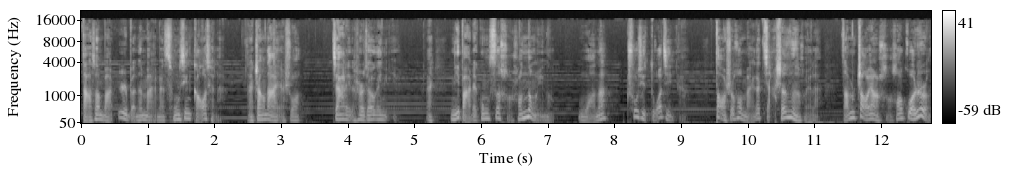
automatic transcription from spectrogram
打算把日本的买卖重新搞起来。那张大爷说：“家里的事交给你。”哎，你把这公司好好弄一弄，我呢出去躲几年，到时候买个假身份回来，咱们照样好好过日子。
